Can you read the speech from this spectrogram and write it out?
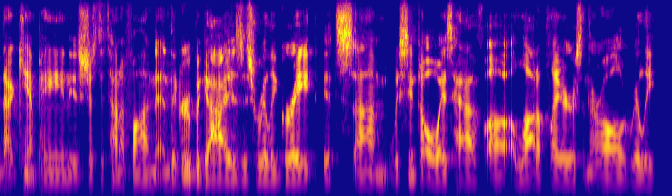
that campaign is just a ton of fun and the group of guys is really great. It's um, we seem to always have a, a lot of players and they're all really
